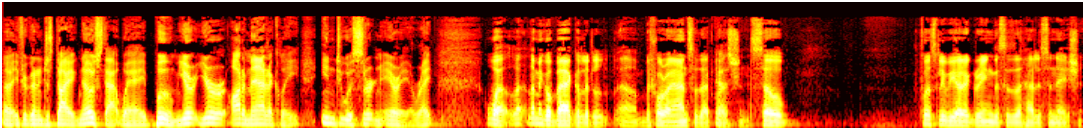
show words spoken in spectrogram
uh, if you're going to just diagnose that way, boom, you're, you're automatically into a certain area, right? Well, let, let me go back a little uh, before I answer that question. Yeah. So, firstly, we are agreeing this is a hallucination.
